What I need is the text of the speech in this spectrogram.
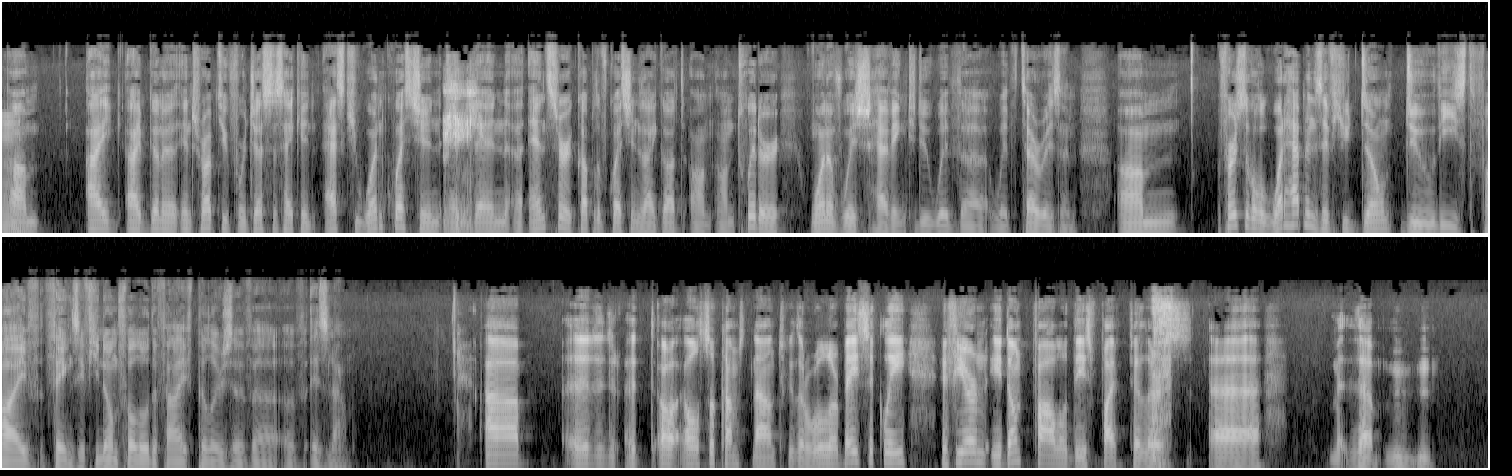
Mm. Um, I, I'm going to interrupt you for just a second, ask you one question, and then uh, answer a couple of questions I got on, on Twitter, one of which having to do with, uh, with terrorism. Um, first of all, what happens if you don't do these five things, if you don't follow the five pillars of, uh, of Islam? Uh, it, it, also comes down to the ruler. Basically, if you're you don't follow these five pillars, uh, the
